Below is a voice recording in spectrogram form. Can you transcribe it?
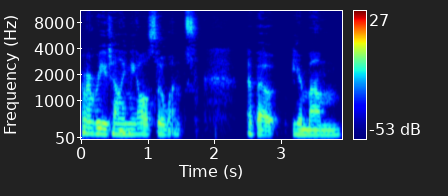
I remember you telling me also once about your mom.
